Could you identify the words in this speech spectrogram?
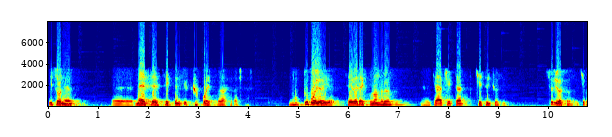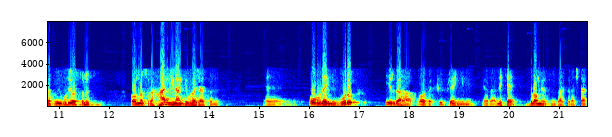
Isonem e, MS82 küf boyasıdır arkadaşlar. Bu, bu boyayı severek kullanırım. E, gerçekten kesin çözüm sürüyorsunuz. iki kat uyguluyorsunuz. Ondan sonra hangi rengi vuracaksanız e, o rengi vurup bir daha orada küf rengini ya da leke bulamıyorsunuz arkadaşlar.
